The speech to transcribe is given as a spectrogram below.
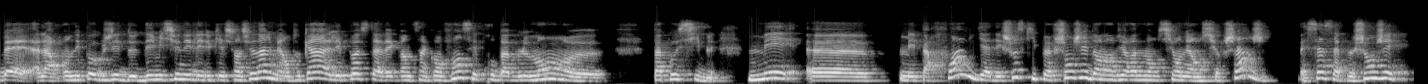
Ben, alors, on n'est pas obligé de démissionner de l'éducation nationale, mais en tout cas, les postes avec 25 enfants, c'est probablement euh, pas possible. Mais, euh, mais parfois, il y a des choses qui peuvent changer dans l'environnement. Si on est en surcharge, ben ça, ça peut changer.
